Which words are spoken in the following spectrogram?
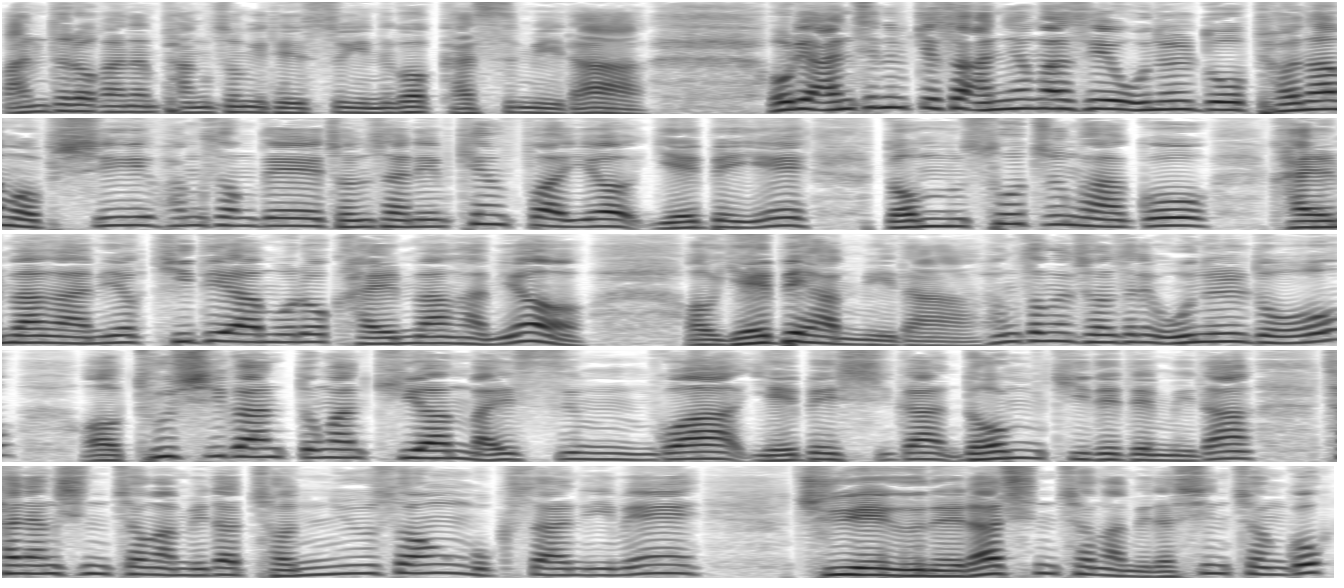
만들어가는 방송이 될 수 있는 것 같습니다. 우리 안지님께서 안녕하세요. 오늘도 변함없이 황성대 전사님 캠파이어 예배에 너무 소중하고 갈망하며 기대함으로 갈망하며 어, 예배합니다. 황성대 전사님 오늘도 어, 두 시간 동안 귀한 말씀과 예배 시간 너무 기대됩니다. 찬양 신청합니다. 전유성 목사님의 주의 은혜라 신청합니다. 신청곡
